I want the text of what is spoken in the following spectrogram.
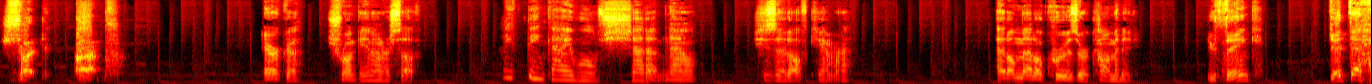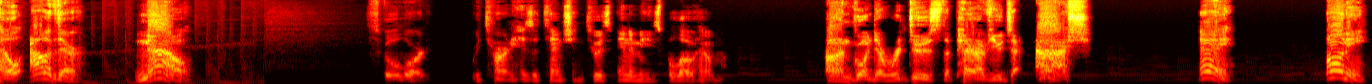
Shut up! Erica shrunk in on herself. I think I will shut up now, she said off camera. Pedal Metal Cruiser commented, You think? Get the hell out of there! Now! Skull Lord returned his attention to his enemies below him. I'm going to reduce the pair of you to ash! Hey! Bonnie!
